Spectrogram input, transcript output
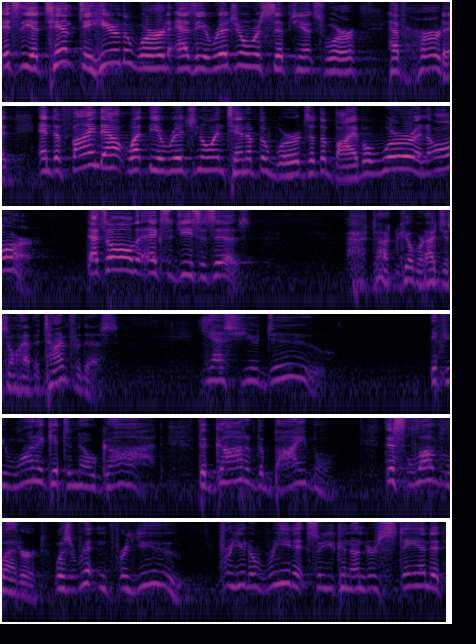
It's the attempt to hear the word as the original recipients were, have heard it, and to find out what the original intent of the words of the Bible were and are. That's all the exegesis is. Dr. Gilbert, I just don't have the time for this. Yes, you do. If you want to get to know God, the God of the Bible, this love letter was written for you for you to read it so you can understand it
